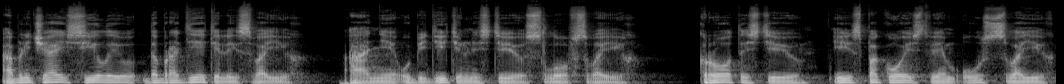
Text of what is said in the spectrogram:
обличай силою добродетелей своих, а не убедительностью слов своих, кротостью и спокойствием уст своих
